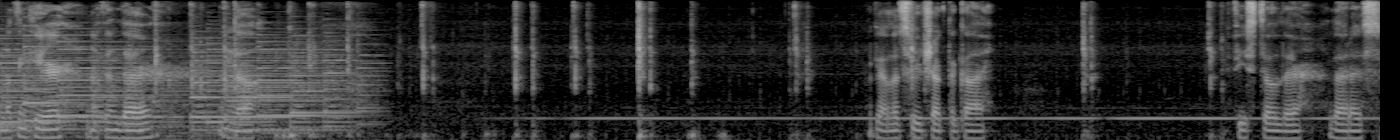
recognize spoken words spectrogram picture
nothing here, nothing there. No. Okay, let's recheck the guy. If he's still there, that is.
